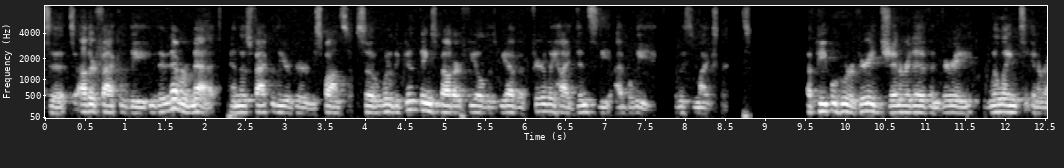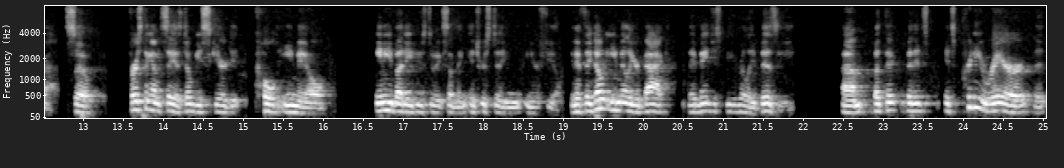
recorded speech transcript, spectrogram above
to, to, other faculty who they've never met, and those faculty are very responsive. So one of the good things about our field is we have a fairly high density, I believe, at least in my experience, of people who are very generative and very willing to interact. So first thing I would say is don't be scared to cold email anybody who's doing something interesting in your field. And if they don't email you back, they may just be really busy. Um, but but it's it's pretty rare that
